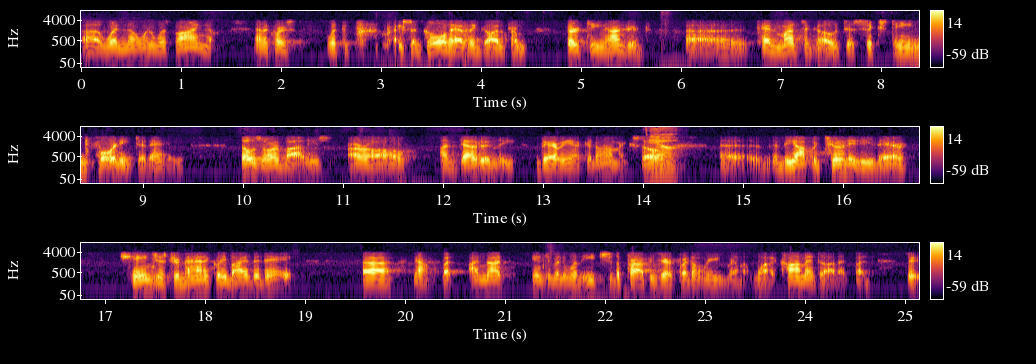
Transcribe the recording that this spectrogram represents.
uh, when no one was buying them. And of course, with the price of gold having gone from 1300 uh, 10 months ago to 1640 today, those ore bodies are all undoubtedly very economic. So yeah. uh, the opportunity there changes dramatically by the day. Uh, now, but I'm not intimate with each of the properties, therefore I don't really, want to comment on it. But there,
